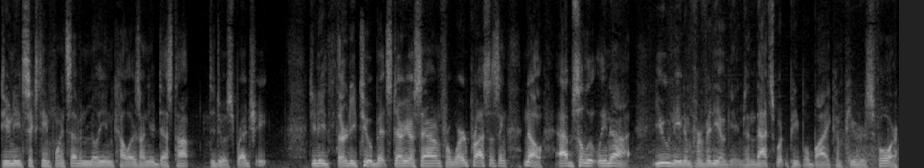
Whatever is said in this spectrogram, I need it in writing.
do you need 16.7 million colors on your desktop to do a spreadsheet? Do you need 32-bit stereo sound for word processing? No, absolutely not. You need them for video games, and that's what people buy computers for.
